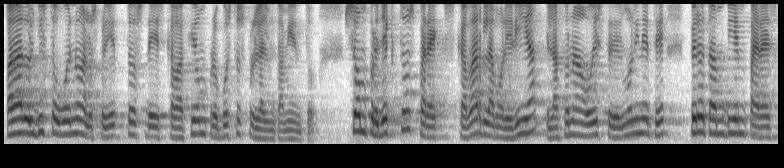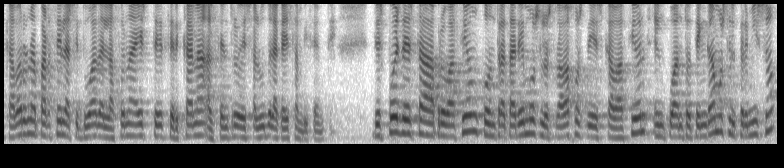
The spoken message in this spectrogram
ha dado el visto bueno a los proyectos de excavación propuestos por el Ayuntamiento. Son proyectos para excavar la morería en la zona oeste del Molinete, pero también para excavar una parcela situada en la zona este cercana al centro de salud de la calle San Vicente. Después de esta aprobación, contrataremos los trabajos de excavación en cuanto tengamos el permiso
